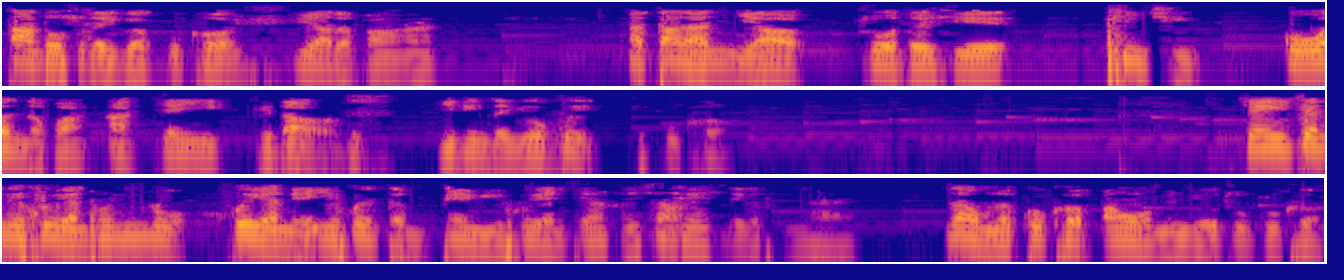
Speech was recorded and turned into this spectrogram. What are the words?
大多数的一个顾客需要的方案。那当然，你要做这些聘请顾问的话，那建议给到一定的优惠给顾客。建议建立会员通讯录、会员联谊会等便于会员间横向联系的一个平台。让我们的顾客帮我们留住顾客，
